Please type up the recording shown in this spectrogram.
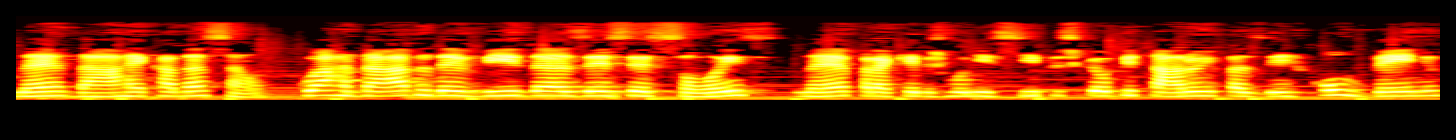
né, da arrecadação. Guardado devidas exceções, né, para aqueles municípios que optaram em fazer convênio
